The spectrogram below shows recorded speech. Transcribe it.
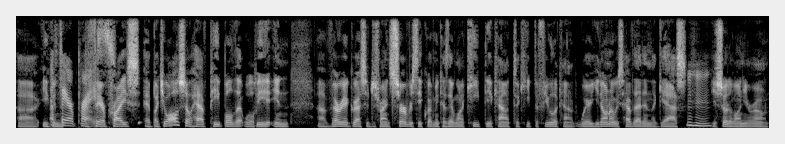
uh, you A fair price. A fair price, uh, but you also have people that will be in uh, very aggressive to try and service the equipment because they want to keep the account to keep the fuel account. Where you don't always have that in the gas, Mhm. you're sort of on your own.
